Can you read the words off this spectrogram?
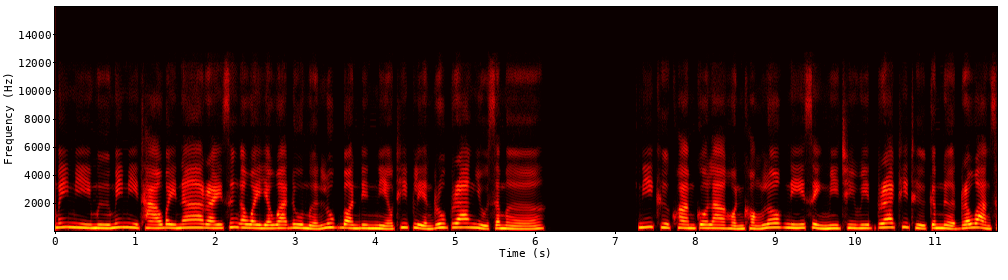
ไม่มีมือไม่มีเท้าใบหน้าไร้ซึ่งอวัยวะดูเหมือนลูกบอลดินเหนียวที่เปลี่ยนรูปร่างอยู่เสมอ นี่คือความโกลาหลของโลกนี้สิ่งมีชีวิตแรกที่ถือกำเนิดระหว่างส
